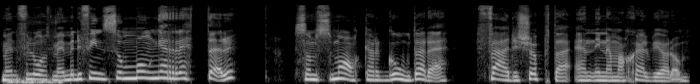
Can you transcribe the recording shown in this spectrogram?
Men förlåt mig, men det finns så många rätter som smakar godare färdigköpta än innan man själv gör dem.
